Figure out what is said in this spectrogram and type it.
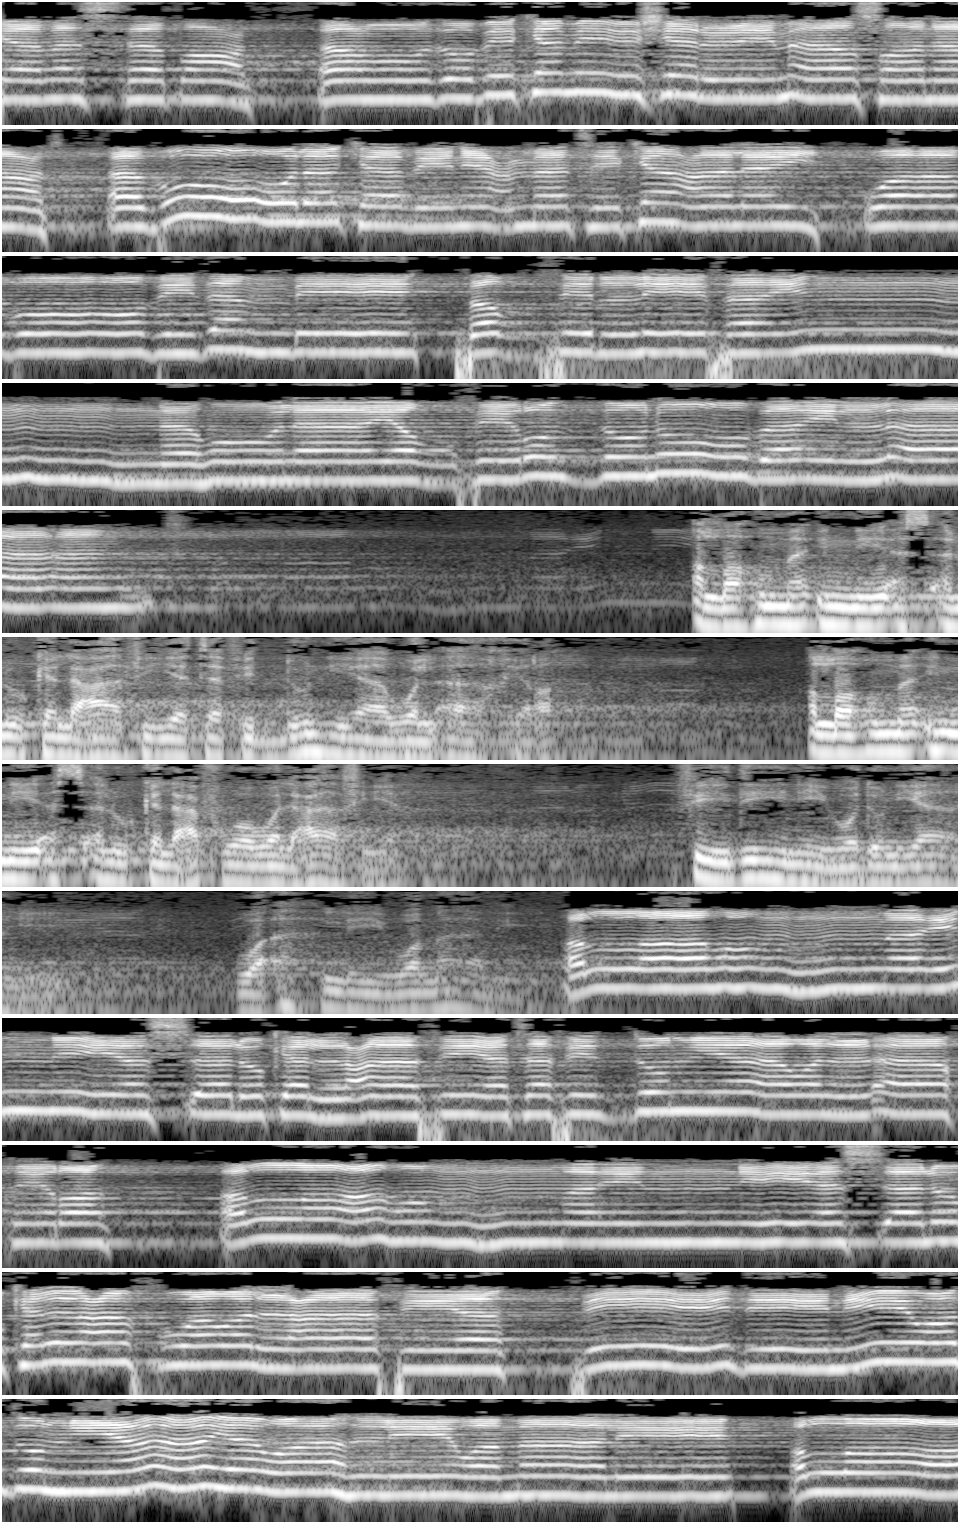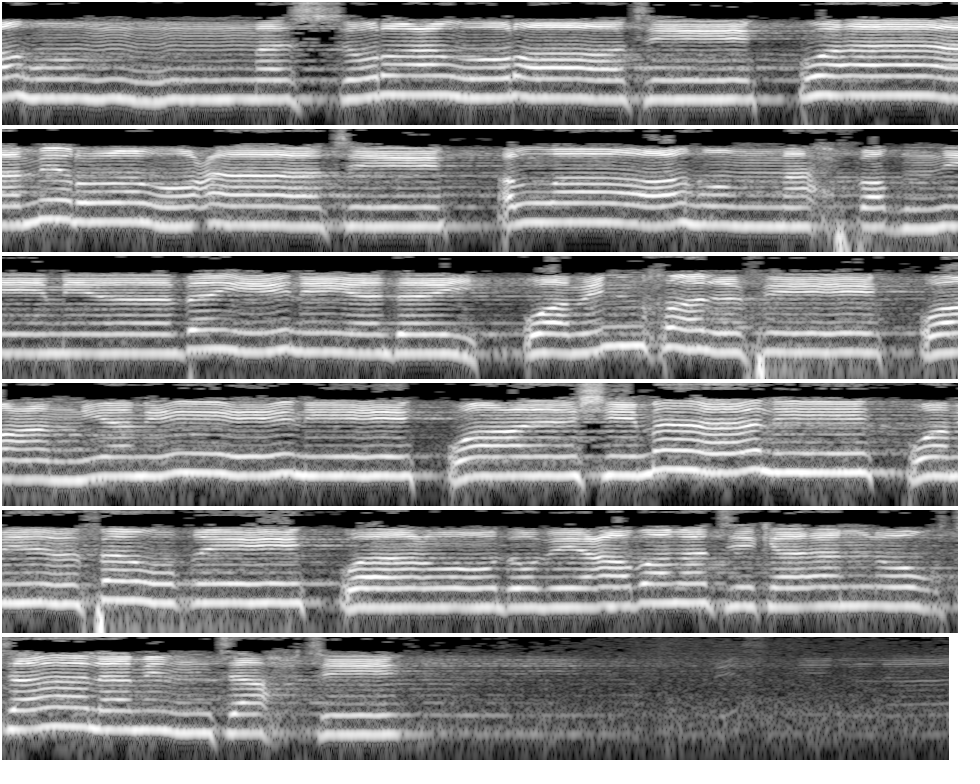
ما استطعت. أعوذ بك من شر ما صنعت. أبوء لك بنعمتك علي وأبوء بذنبي. فاغفر لي فإنه لا يغفر الذنوب إلا أنت. اللهم إني أسألك العافية في الدنيا والآخرة. اللهم إني أسألك العفو والعافية في ديني ودنياي وأهلي ومالي. اللهم إني أسألك العافية في الدنيا والآخرة. اللهم إني أسألك العفو والعافية في ديني ودنياي وأهلي ومالي. اللهم استر عوراتي وآمن روعاتي. اللهم احفظني من بين يدي ومن خلفي وعن يميني وعن شمالي ومن فوقي. وأعوذ بعظمتك أن أغتال من تحتي.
